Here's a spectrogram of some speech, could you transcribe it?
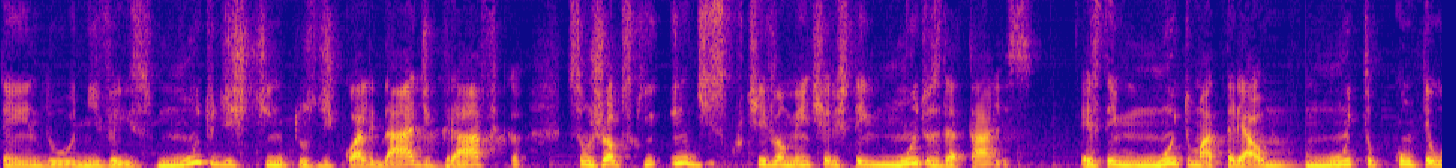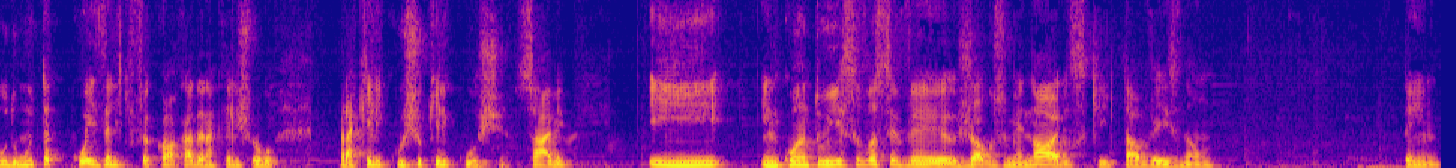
tendo níveis muito distintos de qualidade gráfica, são jogos que indiscutivelmente eles têm muitos detalhes. Eles têm muito material, muito conteúdo, muita coisa ali que foi colocada naquele jogo para que ele custe o que ele custa, sabe? E enquanto isso você vê jogos menores que talvez não tenham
